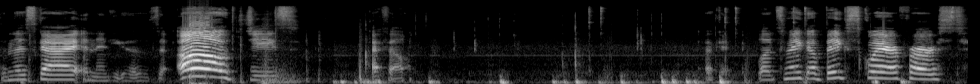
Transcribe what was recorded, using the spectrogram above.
Then this guy, and then he goes there. Oh, jeez. I fell. Okay, let's make a big square first.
